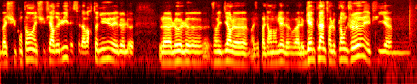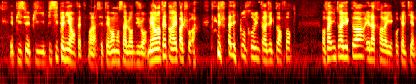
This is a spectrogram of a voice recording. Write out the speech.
bah, je suis content et je suis fier de lui, c'est d'avoir tenu et le, le, j'ai envie de dire le, je vais pas le dire en anglais, le, game plan, enfin le plan de jeu et puis et puis, et puis s'y tenir en fait. Voilà, c'était vraiment ça l'ordre du jour. Mais en fait, on n'avait pas le choix. Il fallait qu'on trouve une trajectoire forte. Enfin, une trajectoire et la travailler pour qu'elle tienne.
